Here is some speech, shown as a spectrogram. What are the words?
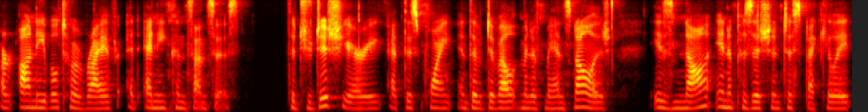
are unable to arrive at any consensus. The judiciary, at this point in the development of man's knowledge, is not in a position to speculate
